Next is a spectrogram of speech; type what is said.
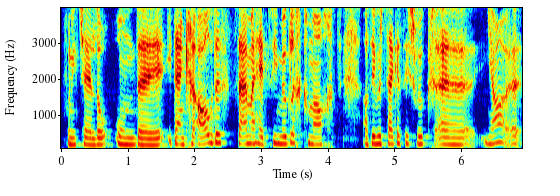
Funicello. Und äh, ich denke, all das zusammen hat es wie möglich gemacht. Also ich würde sagen, es ist wirklich, äh, ja, äh,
